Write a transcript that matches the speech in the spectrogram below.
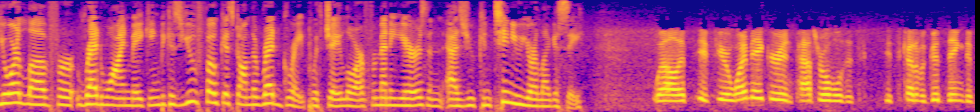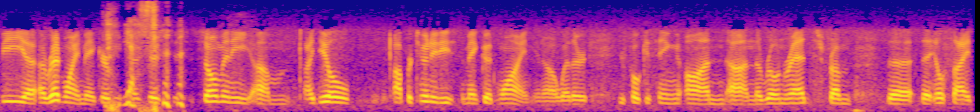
your love for red wine making, because you focused on the red grape with J. Lohr for many years, and as you continue your legacy. Well, if if you're a winemaker in Paso Robles, it's it's kind of a good thing to be a, a red wine maker because yes. there's just so many um, ideal opportunities to make good wine. You know, whether you're focusing on on the Rhone Reds from the the hillside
